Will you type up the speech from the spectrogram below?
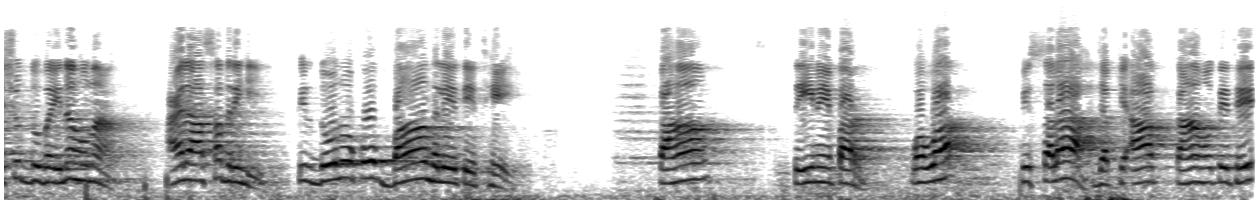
یشد بینہما الا صدرہ پھر دونوں کو باندھ لیتے تھے۔ کہاں؟ سینے پر۔ وہ ہوا فصلاح جبکہ آپ کہاں ہوتے تھے؟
